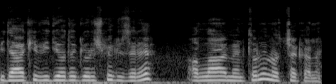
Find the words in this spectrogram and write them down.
Bir dahaki videoda görüşmek üzere. Allah'a emanet olun. Hoşçakalın.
